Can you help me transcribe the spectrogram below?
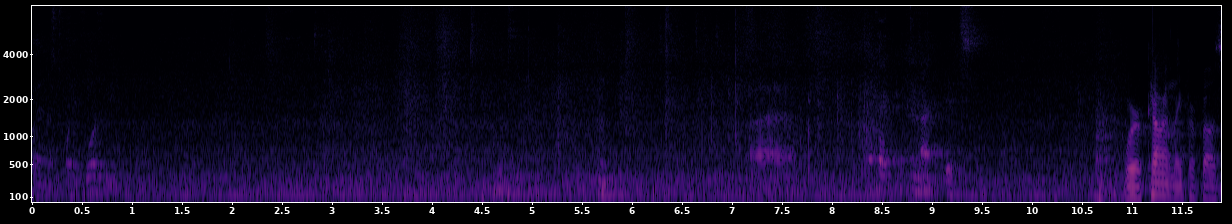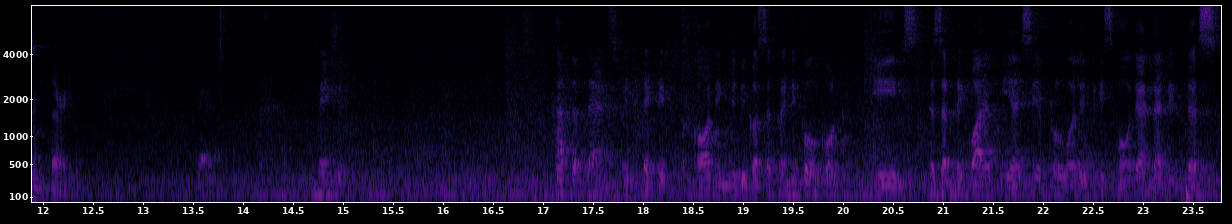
plan is twenty-four feet. Okay. Uh, It's, we're currently proposing 30. Okay. Make sure, have the plans reflected accordingly, because the twenty-four foot is, doesn't require PIC approval, if it is more than that, it does.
